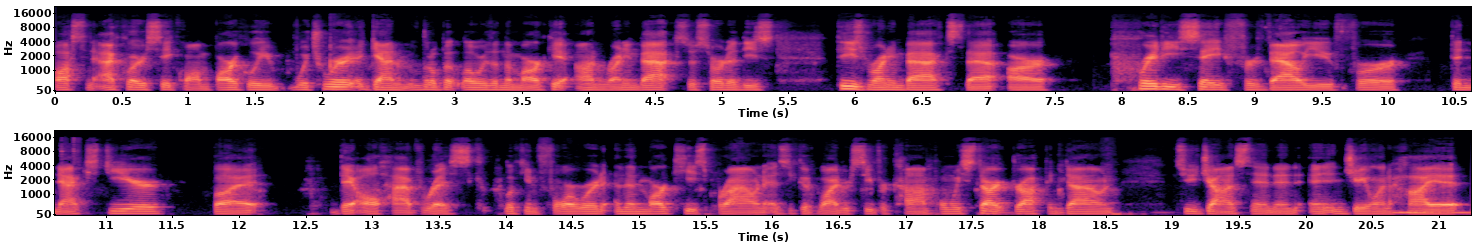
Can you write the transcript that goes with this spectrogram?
Austin Ekeler, Saquon Barkley, which were again a little bit lower than the market on running backs. So sort of these these running backs that are pretty safe for value for the next year, but they all have risk looking forward. And then Marquise Brown as a good wide receiver comp. When we start dropping down to Johnston and, and Jalin Hyatt.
